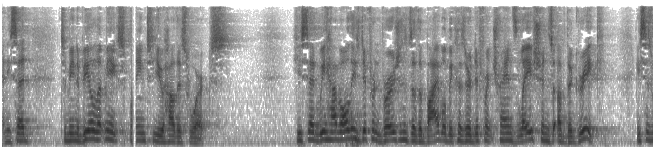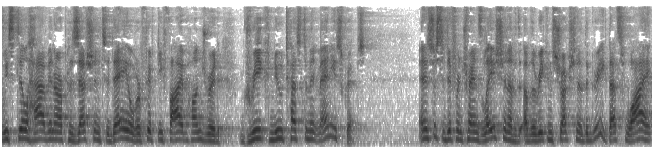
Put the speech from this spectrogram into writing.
And he said to me, Nabeel, let me explain to you how this works. He said, We have all these different versions of the Bible because there are different translations of the Greek. He says, We still have in our possession today over 5,500 Greek New Testament manuscripts. And it's just a different translation of, of the reconstruction of the Greek. That's why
